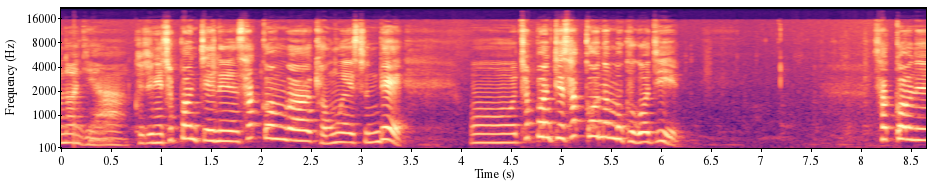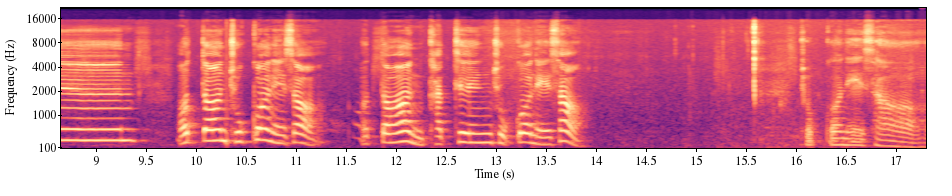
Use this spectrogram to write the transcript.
단원이야. 그 중에 첫 번째는 사건과 경우의 수인데, 어, 첫 번째 사건은 뭐 그거지. 사건은 어떤 조건에서, 어떤 같은 조건에서, 조건에서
